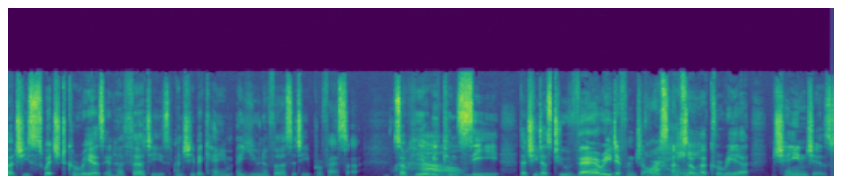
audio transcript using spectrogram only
but she switched careers in her 30s and she became a university professor. So here we can Wow. see that she does two very different jobs, and so her Right. career changes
